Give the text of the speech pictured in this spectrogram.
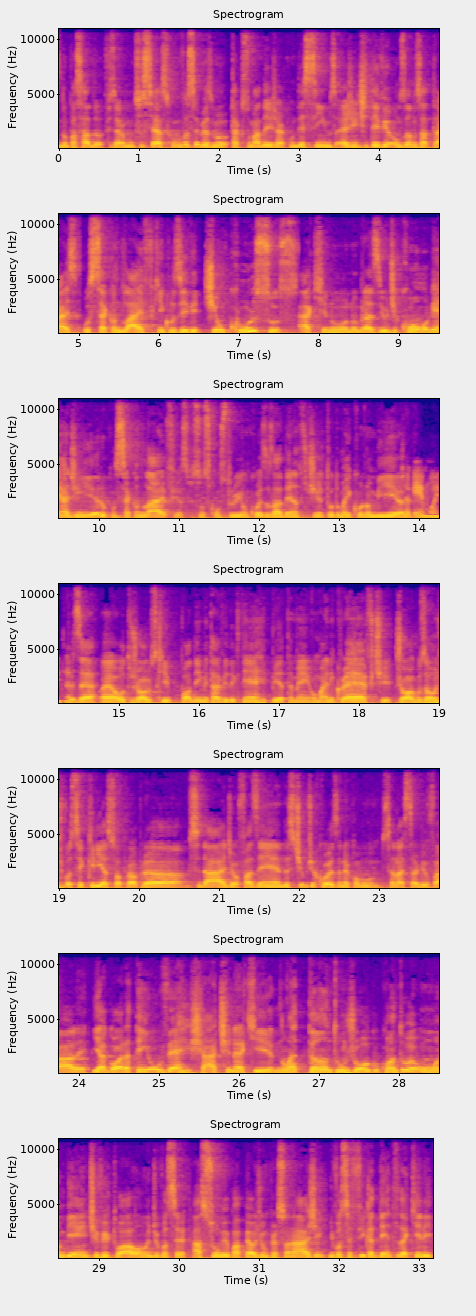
no passado fizeram muito sucesso, como você mesmo tá acostumado aí já com The Sims. A gente teve uns anos atrás o Second Life, que inclusive tinham cursos aqui no, no Brasil de como ganhar dinheiro com Second Life. As pessoas construíam coisas lá dentro, tinha toda uma economia. Joguei muito. Pois é, é, outros jogos que podem imitar a vida que tem RP também, o Minecraft, jogos onde você cria a sua própria cidade ou fazenda, esse tipo de coisa, né, como, sei lá, Stardew Valley. E agora tem o VR Chat, né, que não é tanto um jogo quanto um ambiente virtual onde você assume o papel de um personagem e você fica dentro daquele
